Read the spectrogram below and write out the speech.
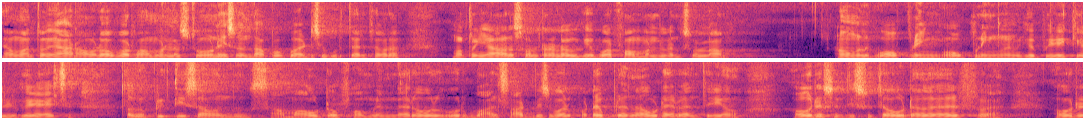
ஏன் மற்றவங்க யாரும் அவ்வளோவா பர்ஃபார்ம் பண்ணல? ஸ்டோனிஸ் வந்து அப்பப்போ அடித்து கொடுத்தாரு தவிர மற்றவங்க யாரும் சொல்கிற அளவுக்கே பர்ஃபார்ம் பண்ணலன்னு சொல்லலாம். அவங்களுக்கு ஓப்பனிங் ஓப்பனிங்லாம் மிகப்பெரிய கேள்விக்குறி ஆயிடுச்சு. அதுவும் பிரித்திஷா வந்து செம அவுட் ஆஃப் ஃபார்மில் இருந்தார். ஒரு ஒரு பால் ஷார்ட் பேஸ் பால் போட்டால் இப்படி தான் அவுட் ஆயிடுவான்னு தெரியும். அவரே சுற்றி சுற்றி அவுட் ஆகிறாரு. அவர்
